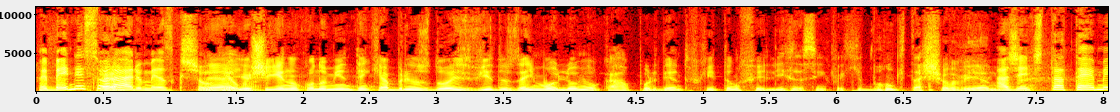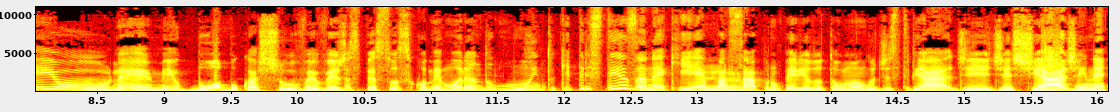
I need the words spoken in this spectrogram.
Foi bem nesse é, horário mesmo que choveu. É, eu cheguei no condomínio, tem que abrir os dois vidros, daí molhou meu carro por dentro, fiquei tão feliz, assim, foi que bom que tá chovendo. A gente tá até meio, né, meio bobo com a chuva, eu vejo as pessoas comemorando muito, que tristeza, né, que é, é. passar por um período tão longo de, estria... de, de, estiagem, né,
